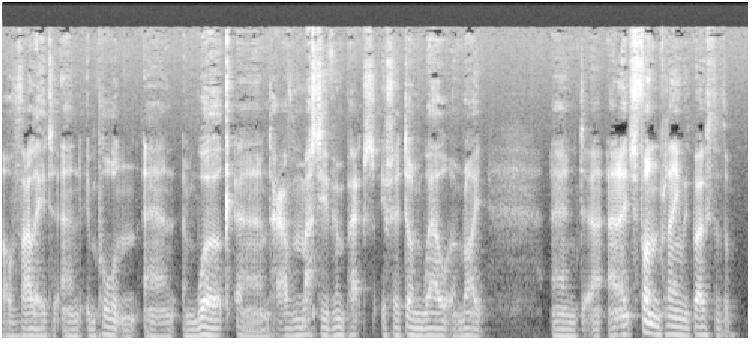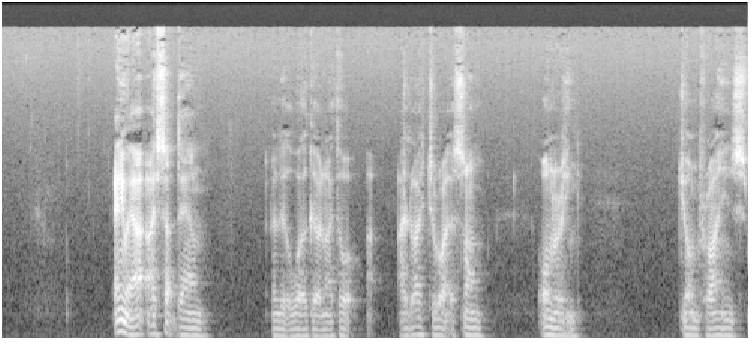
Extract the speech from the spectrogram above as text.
are valid and important and, and work and have massive impacts if they're done well and right. And, uh, and it's fun playing with both of them. Anyway, I, I sat down a little while ago and I thought I'd like to write a song honouring John Prine's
